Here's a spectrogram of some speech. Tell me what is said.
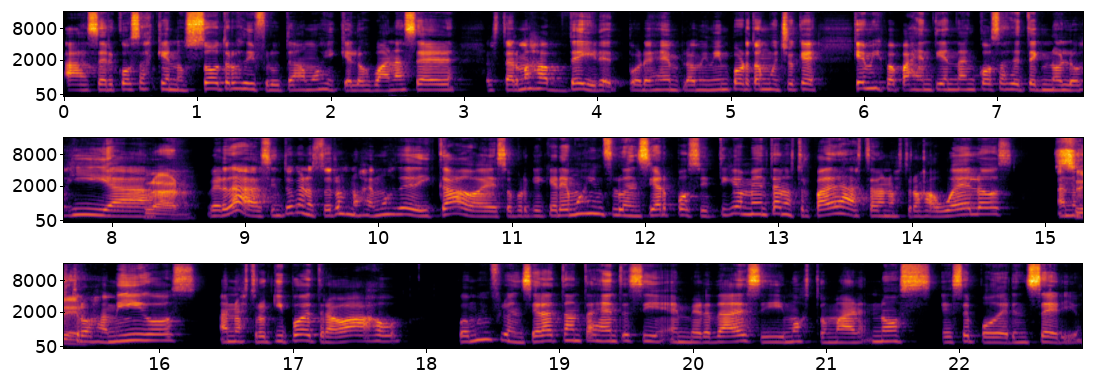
a hacer cosas que nosotros disfrutamos y que los van a hacer estar más updated, por ejemplo. A mí me importa mucho que, que mis papás entiendan cosas de tecnología, Claro. ¿verdad? Siento que nosotros nos hemos dedicado a eso porque queremos influenciar positivamente a nuestros padres, hasta a nuestros abuelos, a Sí. nuestros amigos, a nuestro equipo de trabajo. Podemos influenciar a tanta gente si en verdad decidimos tomarnos ese poder en serio.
